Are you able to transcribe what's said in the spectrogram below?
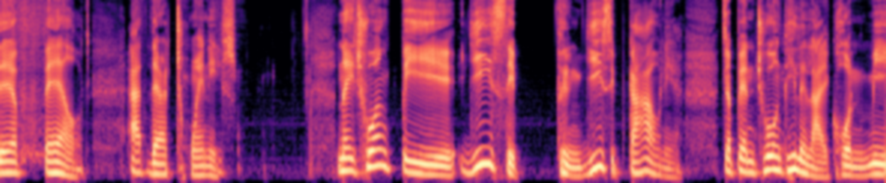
they've failed at their 20s ในช่วงปี 20 ถึง 29 เนี่ย จะเป็นช่วงที่หลาย ๆ คนมี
